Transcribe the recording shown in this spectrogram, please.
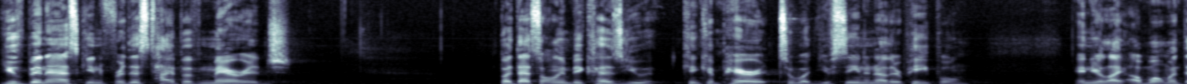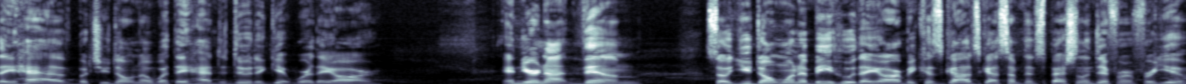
You've been asking for this type of marriage, but that's only because you can compare it to what you've seen in other people and you're like, I want what they have, but you don't know what they had to do to get where they are. And you're not them, so you don't want to be who they are because God's got something special and different for you.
